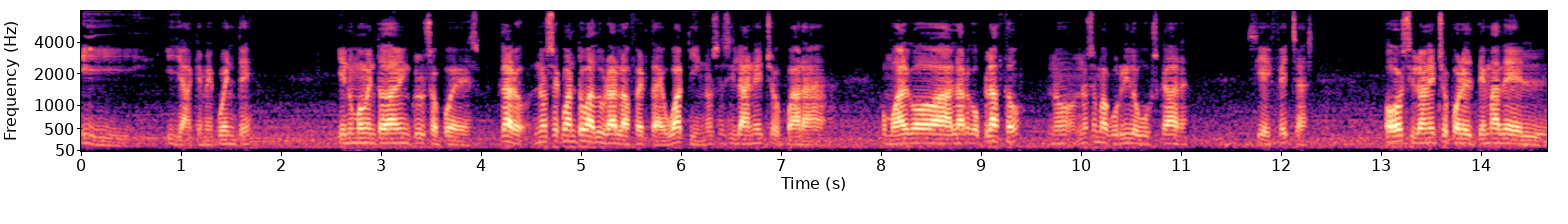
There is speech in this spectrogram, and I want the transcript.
Y, ya que me cuente. Y en un momento dado incluso, pues, claro, no sé cuánto va a durar la oferta de Wacky. No sé si la han hecho para como algo a largo plazo. No, no se me ha ocurrido buscar si hay fechas. O si lo han hecho por el tema del,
